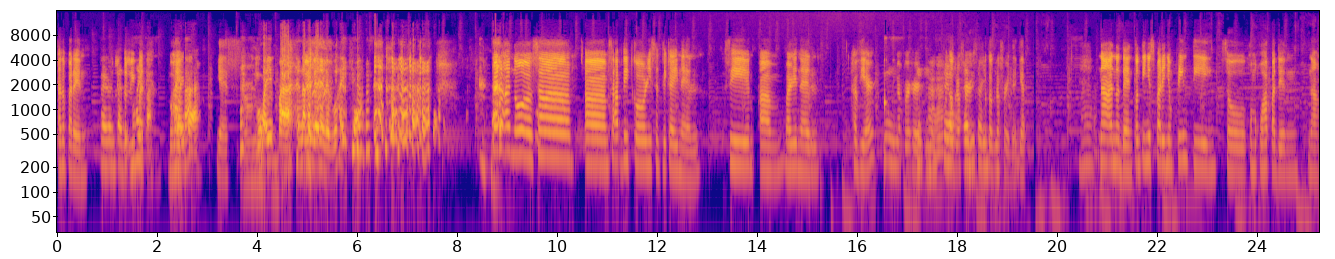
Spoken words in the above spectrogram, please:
ano pa rin, Meron pa, buhay pa. Buhay Buhay pa. pa. Yes. Buhay pa. Nakaganon na. Buhay pa. Pero ano, sa um, sa update ko recently kay Nel, si um, Marinel Javier, Mm. remember her? Mm. Siya yung Photographer, photographer din. Yep. Na ano din, continuous pa rin yung printing. So, kumukuha pa din ng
